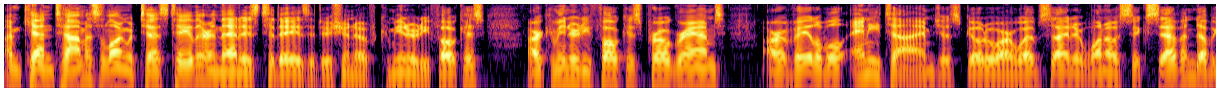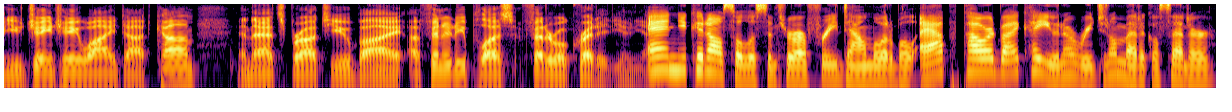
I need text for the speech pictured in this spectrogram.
I'm Ken Thomas along with Tess Taylor, and that is today's edition of Community Focus. Our Community Focus programs are available anytime. Just go to our website at 1067wjjy.com, and that's brought to you by Affinity Plus Federal Credit Union. And you can also listen through our free downloadable app powered by Cuyuna Regional Medical Center.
